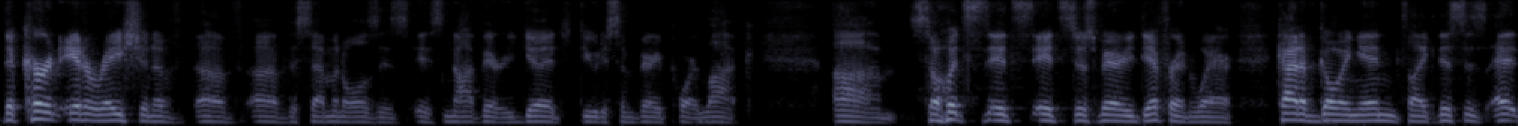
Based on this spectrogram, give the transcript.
The current iteration of, of of the Seminoles is is not very good due to some very poor luck. Um, so it's it's it's just very different. Where kind of going in like this is eh,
